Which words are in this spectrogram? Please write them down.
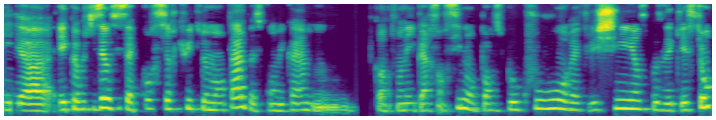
Et, euh, et, comme je disais aussi, ça court-circuite le mental parce qu'on est quand même, quand on est hypersensible, on pense beaucoup, on réfléchit, on se pose des questions.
